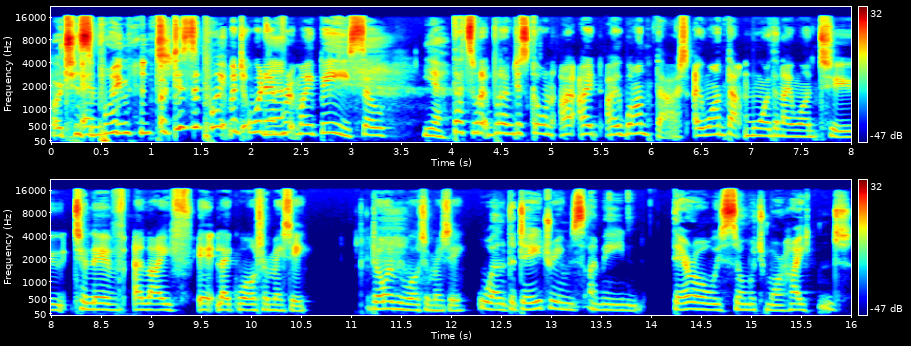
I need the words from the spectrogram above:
Or Um, disappointment. or disappointment, or whatever it might be. So. yeah. That's what. I, but I'm just going. I, I I want that. I want that more than I want to to live a life eh, like Walter Mitty. Don't want to be Walter Mitty. Well, the daydreams, I mean, they're always so much more heightened.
